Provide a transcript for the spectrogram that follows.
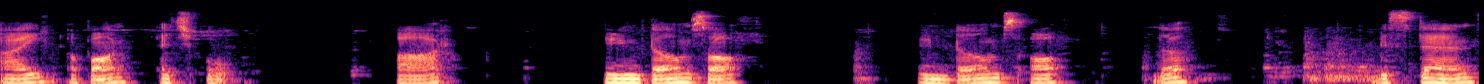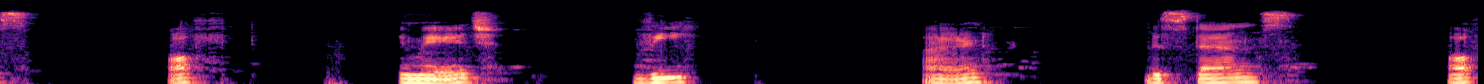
hi upon ho or in terms of in terms of the distance of image v and distance of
